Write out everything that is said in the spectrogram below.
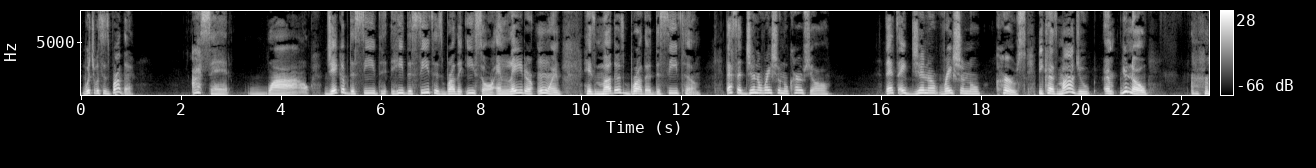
which was his brother. I said, wow. Jacob deceived he deceived his brother Esau and later on his mother's brother deceived him. That's a generational curse, y'all. That's a generational curse because mind you, um, you know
